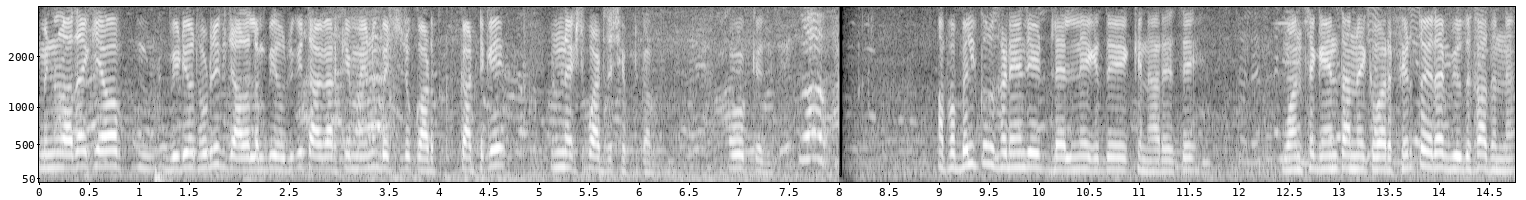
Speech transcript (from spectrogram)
ਮੈਨੂੰ ਲੱਗਦਾ ਕਿ ਇਹ ਵੀਡੀਓ ਥੋੜੀ ਜਿਹੀ ਜ਼ਿਆਦਾ ਲੰਬੀ ਹੋ ਜੂਗੀ, ਤਾਂ ਕਰਕੇ ਮੈਂ ਇਹਨੂੰ ਵਿੱਚ ਤੋਂ ਕੱਟ ਕੱਟ ਕੇ ਇਹਨੂੰ ਨੈਕਸਟ ਪਾਰਟ 'ਤੇ ਸ਼ਿਫਟ ਕਰ ਦੂੰਗਾ। ਓਕੇ ਜੀ। ਆਪਾਂ ਬਿਲਕੁਲ ਖੜੇ ਹਾਂ ਜੀ ਡੈਲ ਲੇਕ ਦੇ ਕਿਨਾਰੇ ਤੇ। ਵਾਂਸ ਅਗੇਨ ਤੁਹਾਨੂੰ ਇੱਕ ਵਾਰ ਫਿਰ ਤੋਂ ਇਹਦਾ ਵਿਊ ਦਿਖਾ ਦਿੰਨਾ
